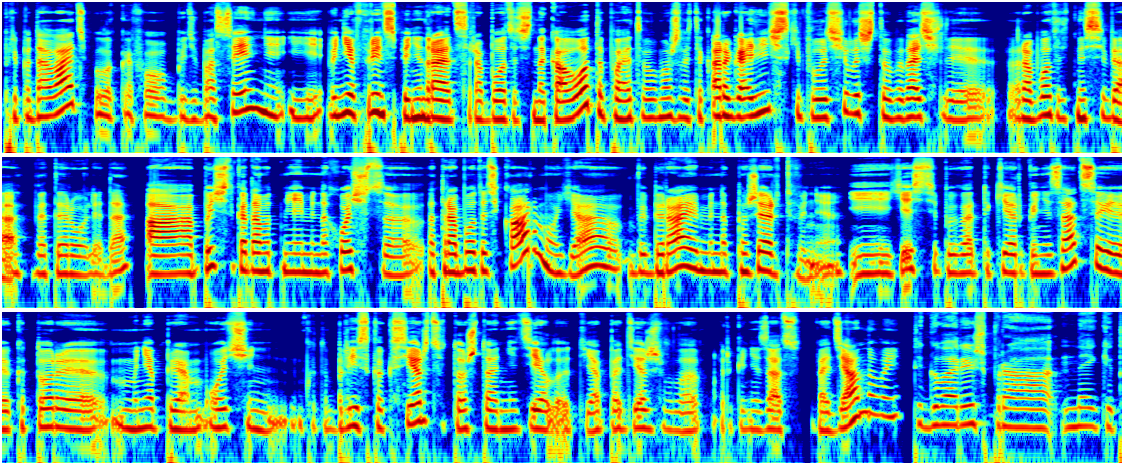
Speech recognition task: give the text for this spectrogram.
преподавать, было кайфово быть в бассейне, и мне, в принципе, не нравится работать на кого-то, поэтому, может быть, так органически получилось, что вы начали работать на себя в этой роли, да. А обычно, когда вот мне именно хочется отработать карму, я выбираю именно пожертвования. И есть типа такие организации, которые мне прям очень близко к сердцу, то, что они делают. Я поддерживала организацию Водяновой. Ты говоришь про Naked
